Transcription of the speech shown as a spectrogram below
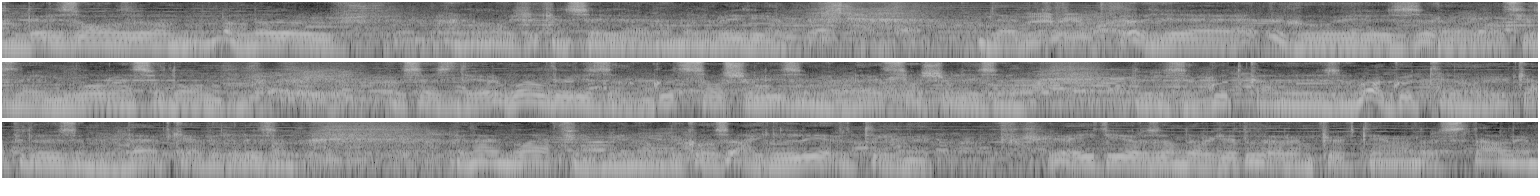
And there is also another, I don't know if you can say that, another idiot. That, uh, yeah, who is, uh, what's his name, Lawrence O'Donnell, who says, there, well, there is a good socialism and bad socialism. There is a good communism, a good uh, capitalism and bad capitalism. And I'm laughing, you know, because I lived in it. Eight years under Hitler and 15 under Stalin.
